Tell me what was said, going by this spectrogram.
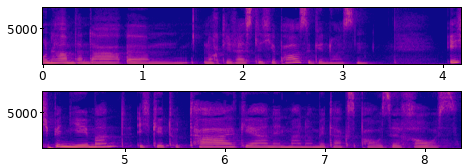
und haben dann da ähm, noch die restliche Pause genossen. Ich bin jemand, ich gehe total gerne in meiner Mittagspause raus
